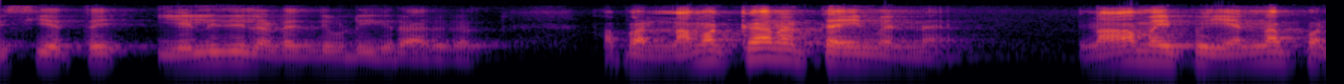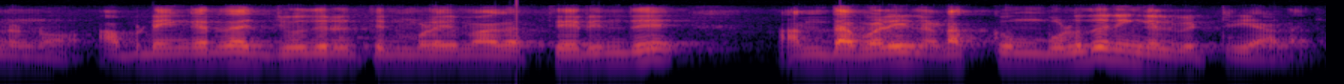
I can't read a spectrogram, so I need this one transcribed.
விஷயத்தை எளிதில் அடைந்து விடுகிறார்கள். அப்போ நமக்கான டைம் என்ன? நாம் இப்போ என்ன பண்ணணும் அப்படிங்கிறத ஜோதிடத்தின் மூலயமாக தெரிந்து அந்த வழி நடக்கும் பொழுது நீங்கள் வெற்றியாளர்.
